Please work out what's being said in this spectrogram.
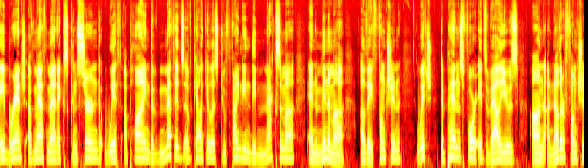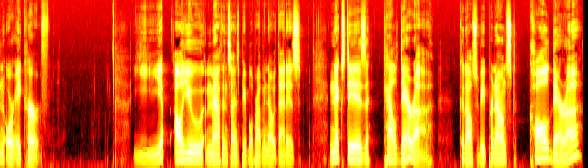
a branch of mathematics concerned with applying the methods of calculus to finding the maxima and minima of a function which depends for its values on another function or a curve. Yep, all you math and science people probably know what that is. Next is caldera. Could also be pronounced caldera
